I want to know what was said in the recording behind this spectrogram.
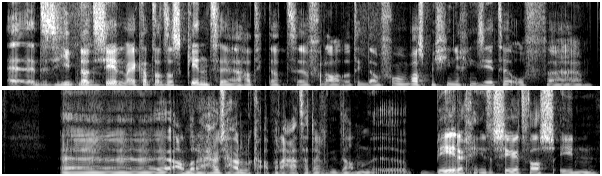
Eh, het is hypnotiserend, maar ik had dat als kind, eh, had ik dat eh, vooral. Dat ik dan voor een wasmachine ging zitten of eh, eh, andere huishoudelijke apparaten. Dat ik dan eh beren geïnteresseerd was in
